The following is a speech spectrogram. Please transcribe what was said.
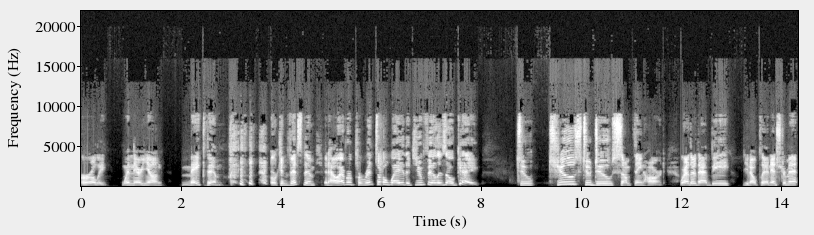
early when they're young. Make them or convince them in however parental way that you feel is okay to choose to do something hard, whether that be, you know, play an instrument.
